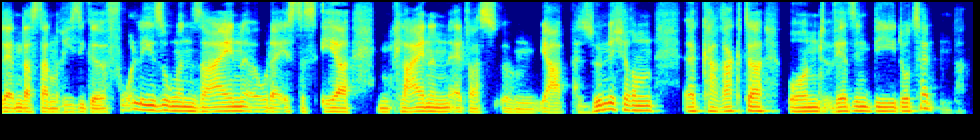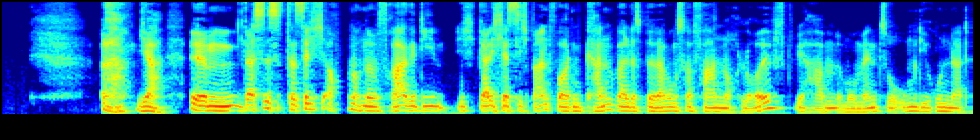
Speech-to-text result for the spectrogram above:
werden das dann riesige Vorlesungen sein oder ist es eher im kleinen, etwas ähm, ja, persönlicheren äh, Charakter? Und wer sind die Dozenten dann? Ja, ähm, das ist tatsächlich auch noch eine Frage, die ich gar nicht letztlich beantworten kann, weil das Bewerbungsverfahren noch läuft. Wir haben im Moment so um die 100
